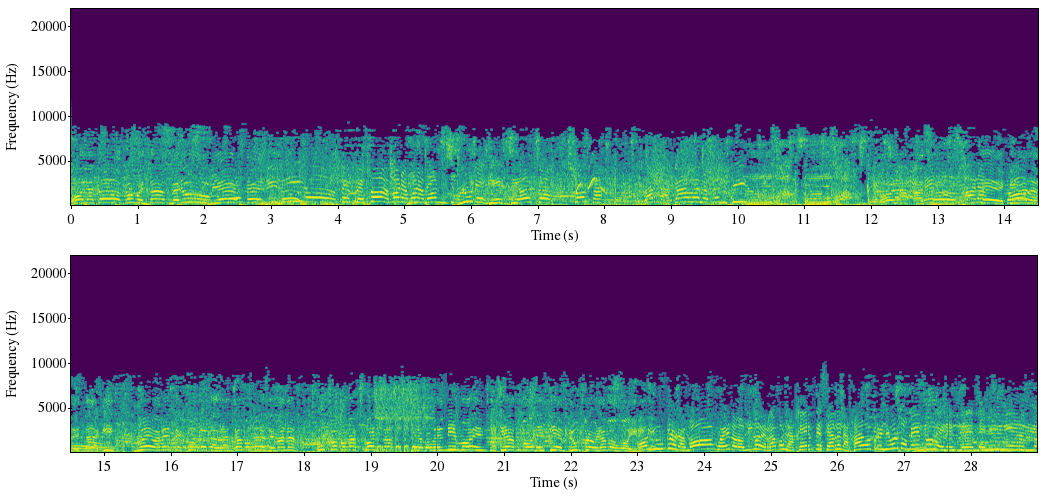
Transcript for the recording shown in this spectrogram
Hola a todos, ¿cómo están Perú? Bienvenidos. Empezó Amor, Amor, Amor, lunes 18. Toca dar la Felicín. Hola a todos Para ustedes, qué ganas de estar aquí. Nuevamente juntos arrancamos una semana un poco más corta, con el mismo entusiasmo de siempre. Un programón hoy. Hoy un programón, bueno, Domingo de Ramos, la gente se ha relajado, pero llegó el momento del entretenimiento,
